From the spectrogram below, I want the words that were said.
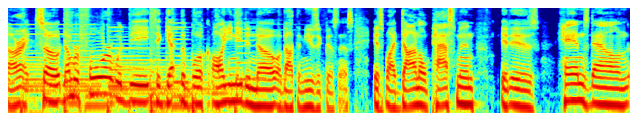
All right. So number four would be to get the book All You Need to Know About the Music Business. It's by Donald Passman. It is hands down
